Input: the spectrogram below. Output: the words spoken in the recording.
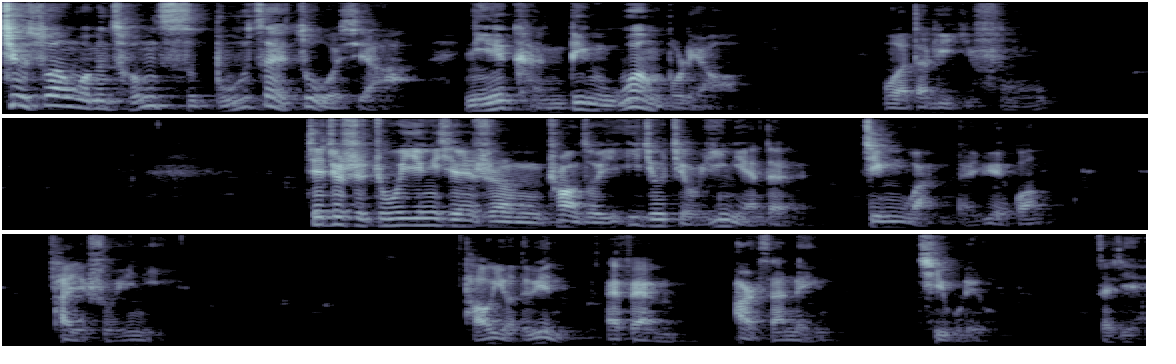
就算我们从此不再坐下，你也肯定忘不了我的礼服。这就是朱英先生创作于一九九一年的《今晚的月光》，它也属于你。陶友的韵 FM 二三零七五六，再见。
